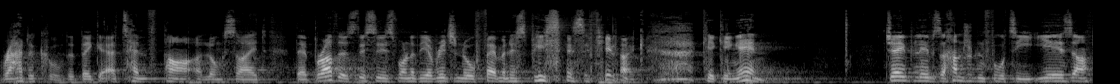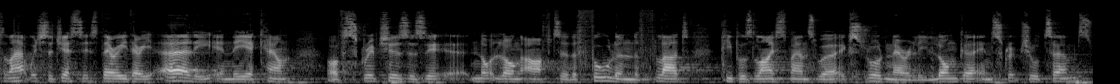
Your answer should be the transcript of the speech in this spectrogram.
radical that they get a tenth part alongside their brothers. This is one of the original feminist pieces, if you like, kicking in. Job lives 140 years after that, which suggests it's very, very early in the account of scriptures, as it, not long after the fall and the flood, people's lifespans were extraordinarily longer in scriptural terms.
